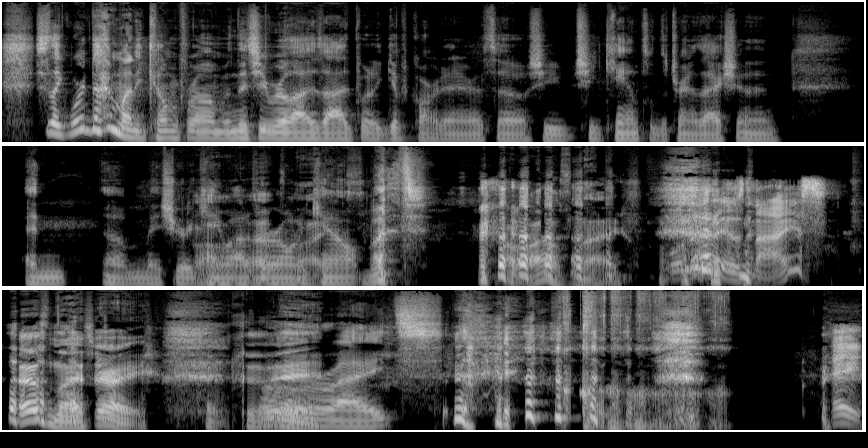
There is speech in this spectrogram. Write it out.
she's like, "Where'd that money come from?" And then she realized I had put a gift card in there, so she she canceled the transaction and and um, made sure it came Oh, out of her own nice. account. But Oh, that was nice. well, that is nice. That's nice, right? Man. right, Hey,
